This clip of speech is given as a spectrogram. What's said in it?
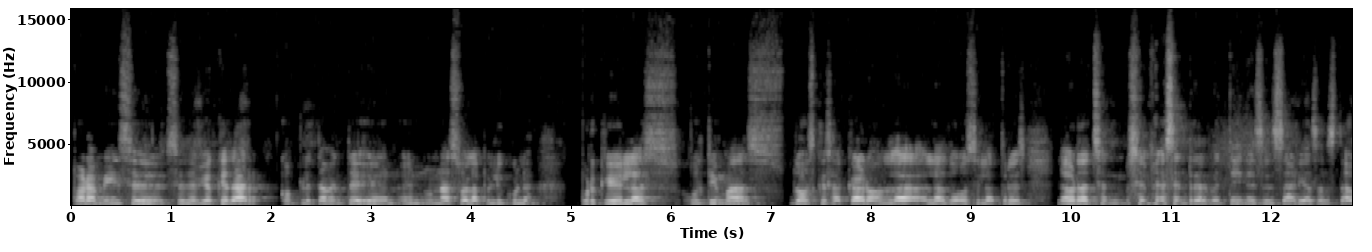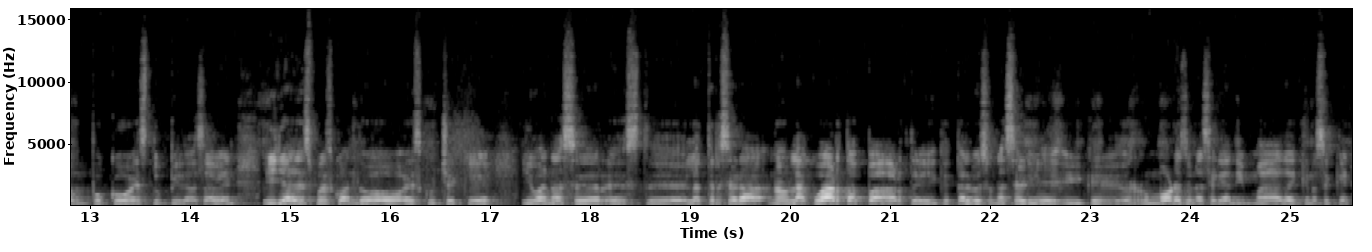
para mí se, se debió quedar completamente en, en, una sola película, porque las últimas dos que sacaron, la, la 2 y la 3, la verdad se, se, me hacen realmente innecesarias, hasta un poco estúpidas, ¿saben? Y ya después cuando escuché que iban a hacer este, la tercera, no, la cuarta parte y que tal vez una serie y que rumores de una serie animada y que no sé qué,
